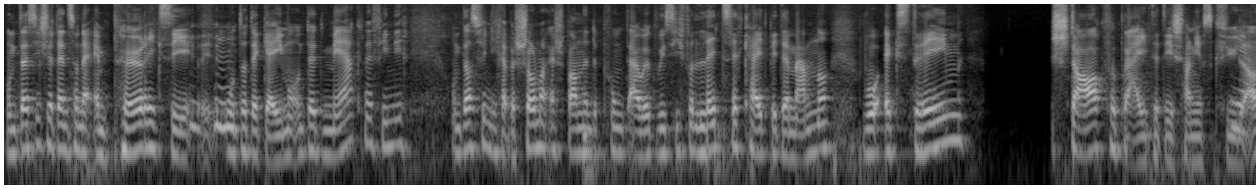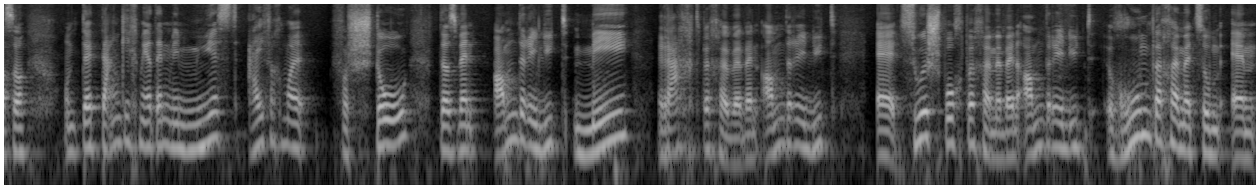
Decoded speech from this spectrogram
Und das ist ja dann so eine Empörung mhm. unter den Gamern. Und dort merkt man, finde ich, und das finde ich eben schon noch ein spannender Punkt, auch eine gewisse Verletzlichkeit bei den Männern, wo extrem stark verbreitet ist, habe ich das Gefühl. Ja. Also, und da denke ich mir dann, man müsste einfach mal verstehen, dass wenn andere Leute mehr Recht bekommen, wenn andere Leute äh, Zuspruch bekommen, wenn andere Leute Raum bekommen, um ähm,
